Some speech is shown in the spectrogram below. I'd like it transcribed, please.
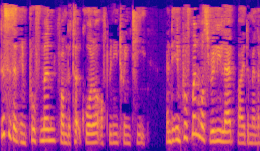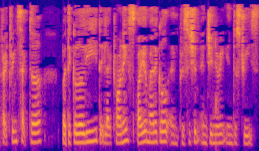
This is an improvement from the third quarter of 2020, and the improvement was really led by the manufacturing sector, particularly the electronics, biomedical, and precision engineering industries.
